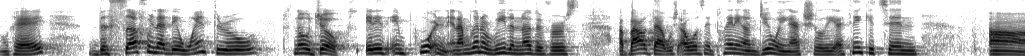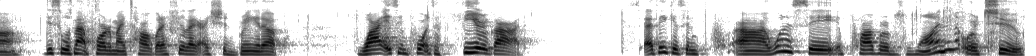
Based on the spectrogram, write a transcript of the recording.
okay? The suffering that they went through, it's no jokes. It is important. And I'm going to read another verse about that, which I wasn't planning on doing actually. I think it's in, uh, this was not part of my talk, but I feel like I should bring it up. Why it's important to fear God. I think it's in, uh, I want to say Proverbs 1 or 2.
